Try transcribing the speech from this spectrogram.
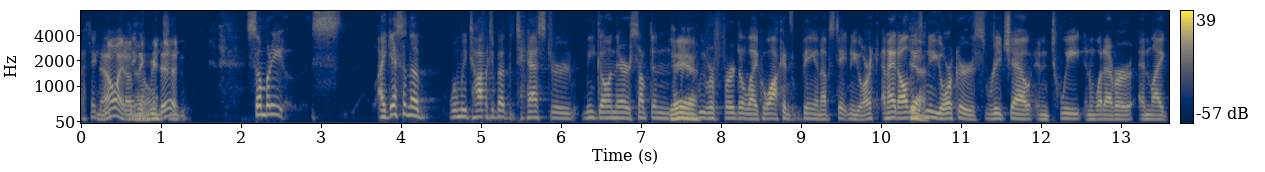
I think. no, I don't think we mentioned- did. Somebody, I guess in the when we talked about the test or me going there or something, Yeah, yeah. we referred to like Watkins being in upstate New York, and I had all these Yeah. New Yorkers reach out and tweet and whatever, and like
